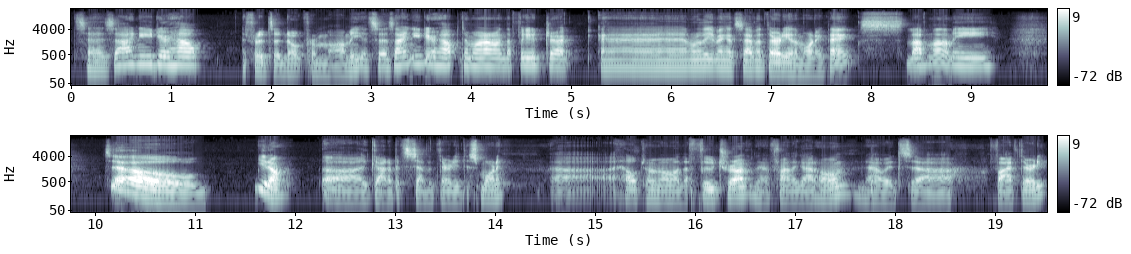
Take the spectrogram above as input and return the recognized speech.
it says, I need your help. It's a note from mommy. It says, I need your help tomorrow on the food truck, and we're leaving at 7.30 in the morning. Thanks. Love, mommy. So, you know, uh, got up at 7.30 this morning. Uh, helped my mom on the food truck, and I finally got home. Now it's uh, 5.30,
